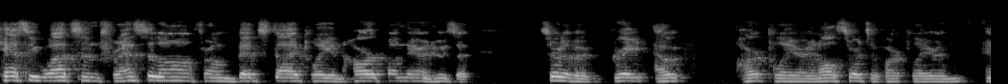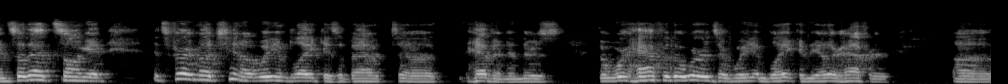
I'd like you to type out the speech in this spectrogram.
Cassie Watson, Francillon from Bed Stuy playing harp on there, and who's a sort of a great out harp player and all sorts of harp player, and and so that song it it's very much you know William Blake is about uh, heaven, and there's the half of the words are William Blake, and the other half are uh,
